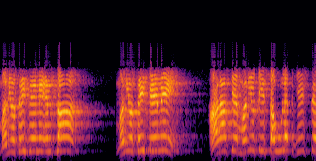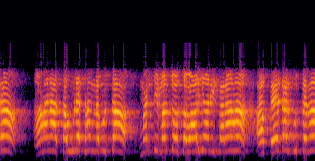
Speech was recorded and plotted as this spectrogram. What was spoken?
منیو تی پہ میں انسان۔ منیو تی پہ میں حالانکہ منیو تی سہولت گیشترا آہنا سہولت ہم نبوتا مرچی من تو سواریاں نہیں سراہا آ پیدل بودتگا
